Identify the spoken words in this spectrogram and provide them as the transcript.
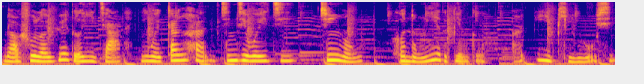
描述了约德一家因为干旱、经济危机、金融和农业的变革而一贫如洗，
